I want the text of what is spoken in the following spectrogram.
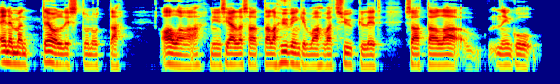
enemmän teollistunutta alaa, niin siellä saattaa olla hyvinkin vahvat syklit, saattaa olla niin kuin,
